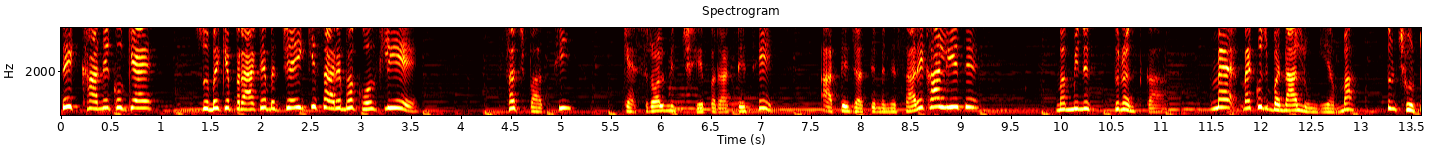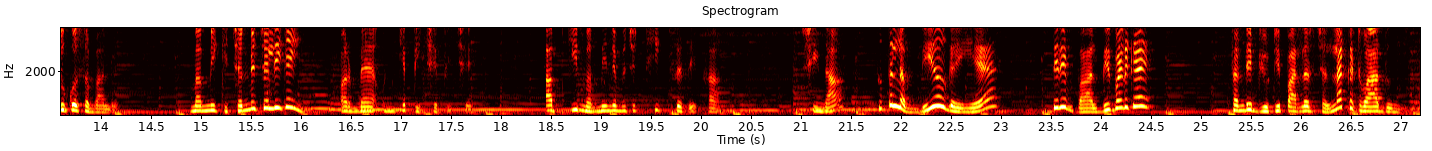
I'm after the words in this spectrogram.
देख खाने को क्या है? सुबह के पराठे बच्चे ही कि सारे भकोस लिए। सच बात थी, कैसरॉल में छह पराठे थे आते जाते मैंने सारे खा लिए थे। मम्मी ने तुरंत कहा, मैं मैं कुछ बना लूँगी अम्मा, तुम छोटू को संभालो। मम्मी किचन में चली गई और मैं उनके पीछे पीछे अब की मम्मी ने मुझे ठीक से देखा। शीना, तू तो लंबी हो गई है, तेरे बाल भी बढ़ गए। संडे ब्यूटी पार्लर चलना कटवा दूँगी।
